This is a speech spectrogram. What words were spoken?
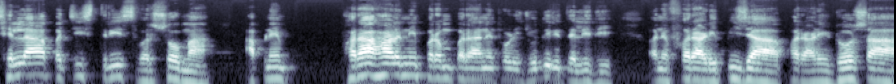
છેલ્લા પચીસ ત્રીસ વર્ષોમાં આપણે ફરાહાળની પરંપરાને થોડી જુદી રીતે લીધી. અને ફરાળી પીઝા, ફરાળી ઢોસા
